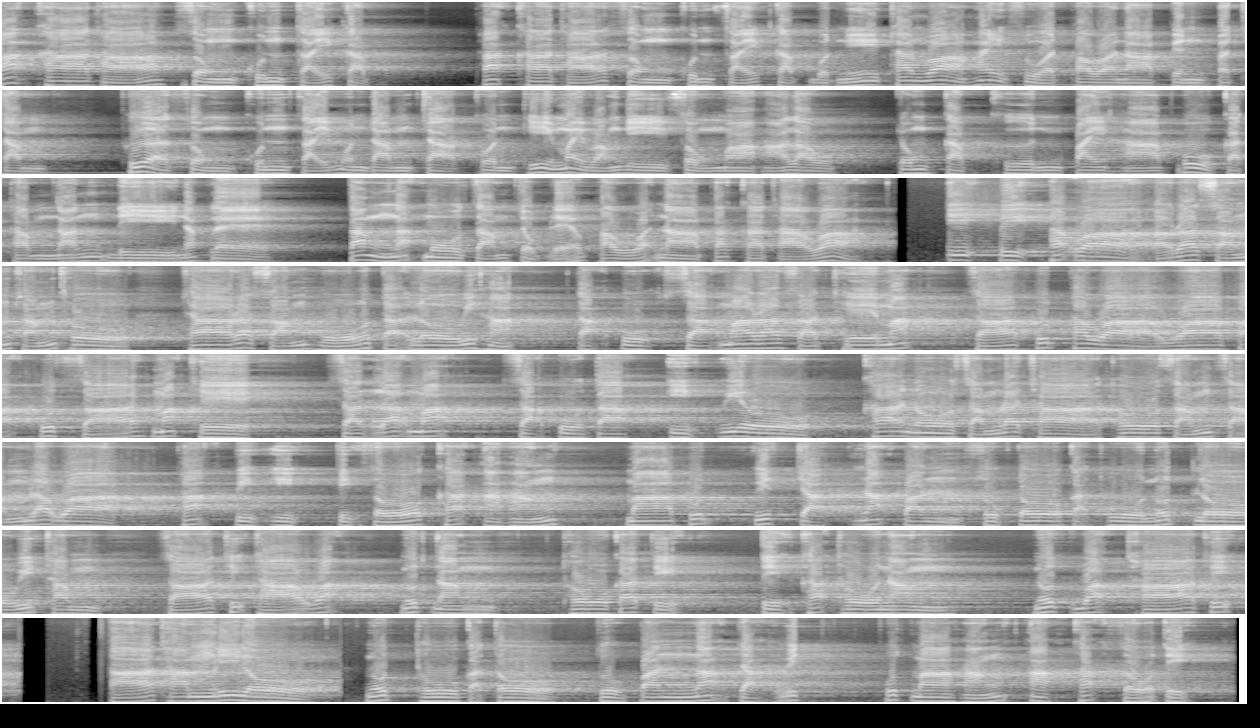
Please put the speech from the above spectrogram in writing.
พระคาถาส่งคุณใสกับ พระคาถาส่งคุณใสกับบทนี้ท่านว่าให้สวดภาวนาเป็นประจำ เพื่อส่งคุณใสมนดำจากคนที่ไม่หวังดีส่งมาหาเรา จงกลับคืนไปหาผู้กระทำนั้นดีนักแล ตั้งนะโมสามจบแล้วภาวนาพระคาถาว่า อิปิภวารสัมสัมโท ชารสัมโหตะโลวิหะ ตะปุสะมารสัทเทมะ สาพุทธวาวาปะพุทธามะเท สัละมะสะปุตะอิวิโรคาโนสัมราชาโทสัมสัมละวาพระปิอิติโสคะอหัง มาพุทธวิจนะปันสุโตกะทูนุตโลวิธรรม สาธิถาวะ นุตนัง โทคติ ติคะโทนัง นุตวะถาธิสาธรรมลิโล นุตทูกะโต สุปันนะจวิทพุทธมาหังอะคะโสติ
